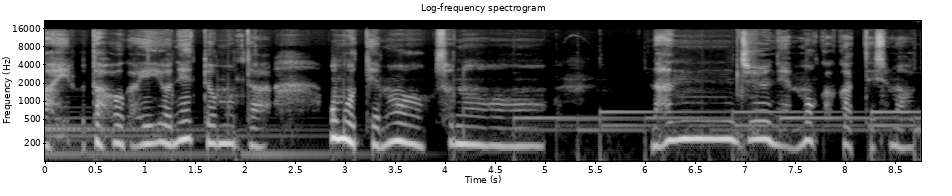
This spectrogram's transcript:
あ、拾った方がいいよねって思った、思っても、その、何十年もかかってしまう。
